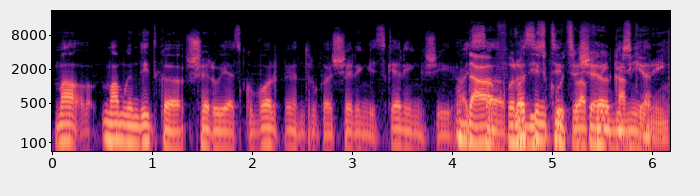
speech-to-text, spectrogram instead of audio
m-a, m-am gândit că share-uiesc cu vor pentru că sharing is caring și hai Da, să fără vă simțiți discuție, la fel sharing ca is mine. caring.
